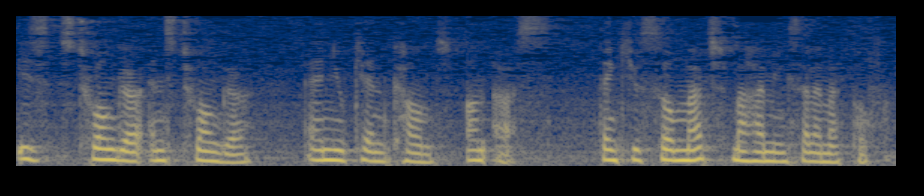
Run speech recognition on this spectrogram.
is stronger and stronger, and you can count on us. Thank you so much. Maraming salamat.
